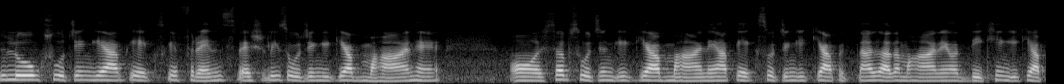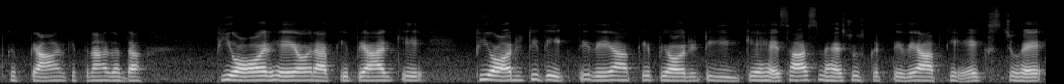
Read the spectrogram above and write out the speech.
तो लोग सोचेंगे, आपके एक्स के फ्रेंड्स स्पेशली सोचेंगे कि आप महान हैं और सब सोचेंगे कि आप महान हैं। आपके एक्स सोचेंगे कि आप इतना ज़्यादा महान हैं और देखेंगे कि आपके प्यार कितना ज़्यादा प्योर है और आपके प्यार के प्योरिटी देखते हुए, आपके प्योरिटी के एहसास महसूस करते हुए, आपके एक्स जो है,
